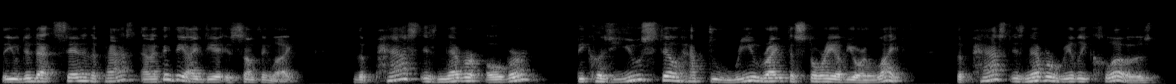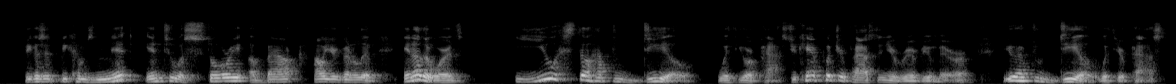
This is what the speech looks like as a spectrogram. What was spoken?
that you did that sin in the past? And I think the idea is something like the past is never over because you still have to rewrite the story of your life. The past is never really closed because it becomes knit into a story about how you're going to live. In other words, you still have to deal with your past. You can't put your past in your rearview mirror. You have to deal with your past.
